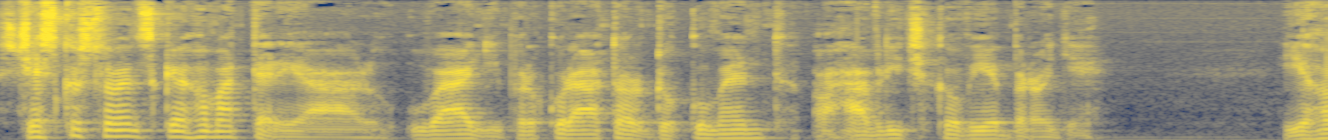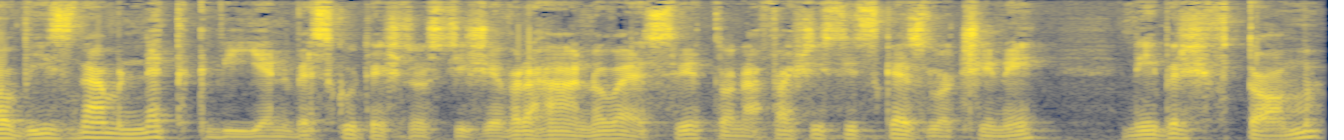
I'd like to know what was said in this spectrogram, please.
Z československého materiálu uvádí prokurátor dokument o Havlíčkově brodě. Jeho význam netkví jen ve skutečnosti, že vrhá nové světlo na fašistické zločiny, nejbrž v tom,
